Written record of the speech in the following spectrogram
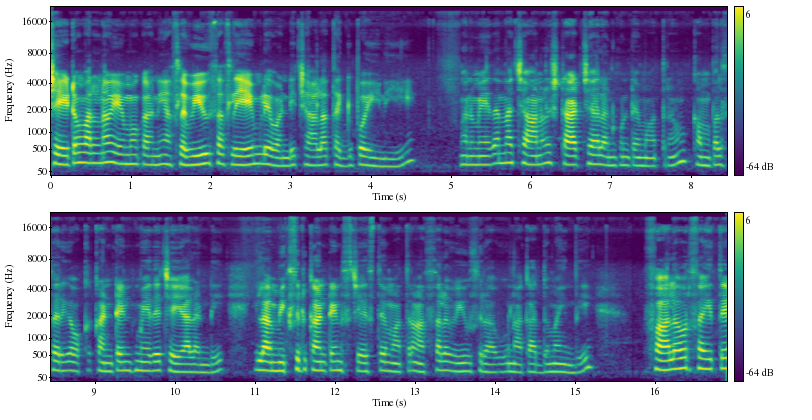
చేయటం వలన ఏమో కానీ అసలు వ్యూస్ అసలు ఏం లేవండి. చాలా తగ్గిపోయినాయి. మనం ఏదన్నా ఛానల్ స్టార్ట్ చేయాలనుకుంటే మాత్రం కంపల్సరీగా ఒక కంటెంట్ మీదే చేయాలండి. ఇలా మిక్స్డ్ కంటెంట్స్ చేస్తే మాత్రం అస్సలు వ్యూస్ రావు నాకు అర్థమైంది. ఫాలోవర్స్ అయితే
